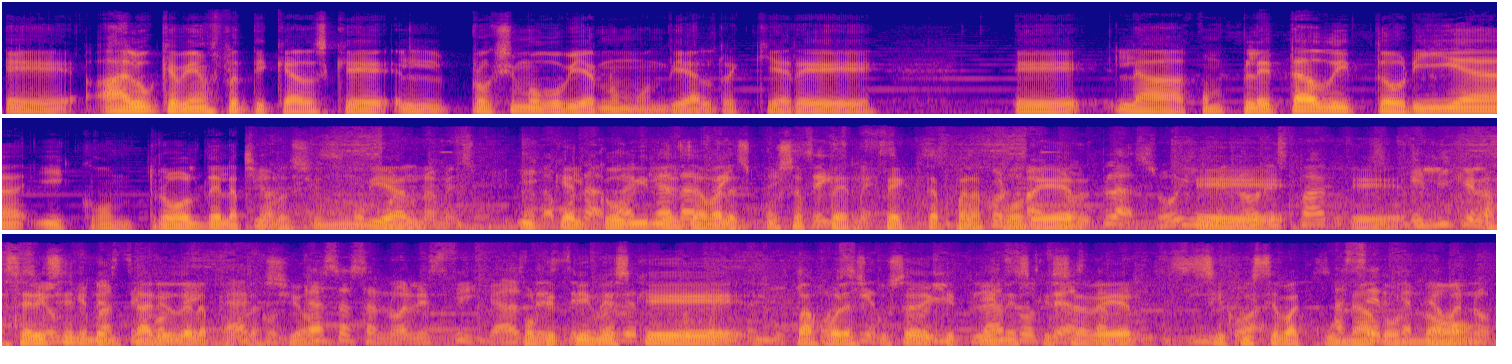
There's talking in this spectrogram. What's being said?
eh, algo que habíamos platicado es que el próximo gobierno mundial requiere eh, la completa auditoría y control de la población mundial y que el COVID les daba la excusa perfecta para poder eh, eh, hacer ese inventario de la población. Porque tienes que, bajo la excusa de que tienes que saber si fuiste vacunado o no,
